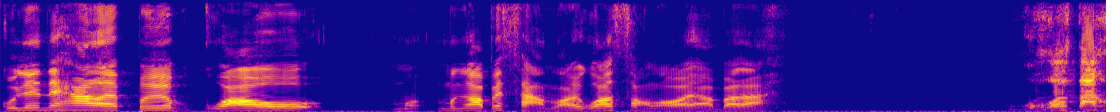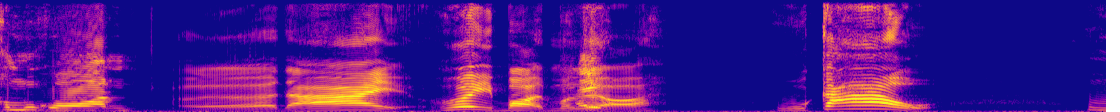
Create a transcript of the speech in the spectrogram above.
กูเล่นได้ห้าร้อยปุ๊บกูเอามึงมึงเอาไปสามร้อยกูเอาสองร้อยเอาปะล่ะกูขอสตาร์ของมึงก่อนเออได้ เฮ้ยบอดหมดเลยเหรอหูเก้าหู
